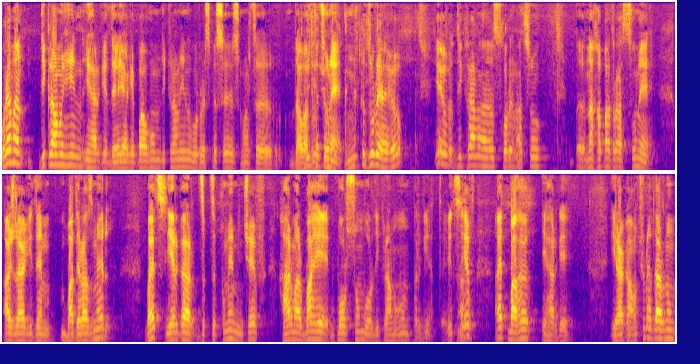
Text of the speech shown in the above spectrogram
Ուրեմն դիկրանուհին իհարկե դերյակ է բահում դիկրանին, որ այսպես է մարդը դավադրություն է, միտքը ծուր է, այո։ Եվ դիկրանը խորենացու նախապատրաստվում է աջրագի դեմ բادرազմել, բայց երկար ձգձգում է մինչև հարմար բահ է որսում որ դիկրանուն բրգի այդտեղից հա։ եւ այդ բահը իհարկե իրականություն է դառնում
